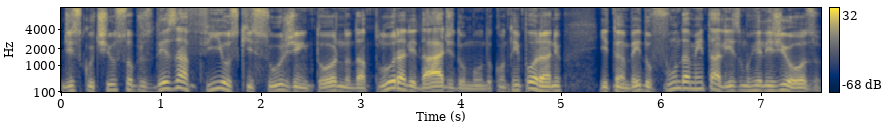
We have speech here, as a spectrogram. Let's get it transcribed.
discutiu sobre os desafios que surgem em torno da pluralidade do mundo contemporâneo e também do fundamentalismo religioso.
